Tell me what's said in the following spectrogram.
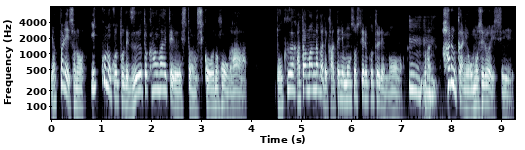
やっぱりその一個のことでずっと考えてる人の思考の方が僕が頭の中で勝手に妄想してることよりも、うんうん。まあ、はるかに面白いし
